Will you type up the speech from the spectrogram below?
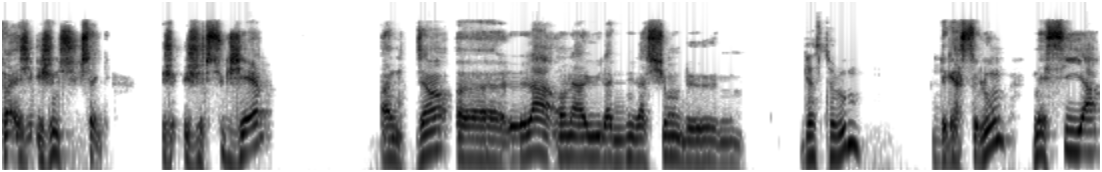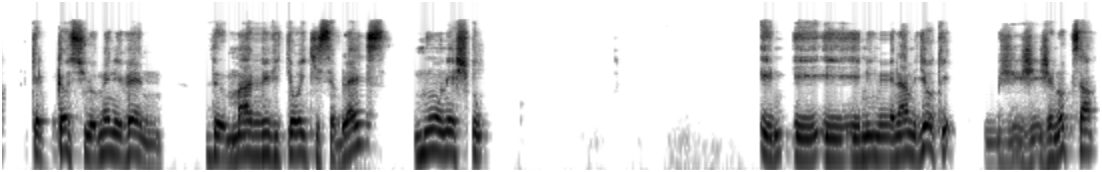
Enfin, je, je, je, je suggère en disant, euh, là, on a eu l'annulation de Gastelum. De Gastelum, mais s'il y a quelqu'un sur le main event de Marvin Vittori qui se blesse, nous, on est chaud. Et, et, et, et me dit, OK, je, je, note ça.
